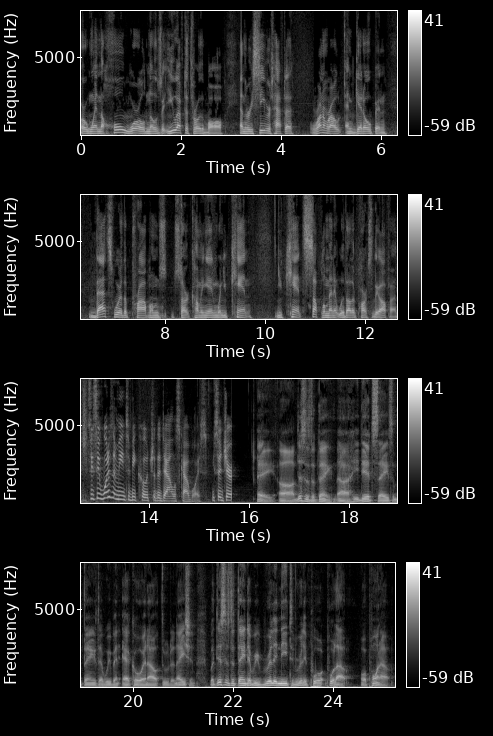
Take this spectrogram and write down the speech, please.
or when the whole world knows that you have to throw the ball and the receivers have to run a route and get open. That's where the problems start coming in when you can't you can't supplement it with other parts of the offense. CC, what does it mean to be coach of the Dallas Cowboys? You said Jerry. Hey, uh, this is the thing. Uh, he did say some things that we've been echoing out through the nation, but this is the thing that we really need to really pull pull out or point out.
